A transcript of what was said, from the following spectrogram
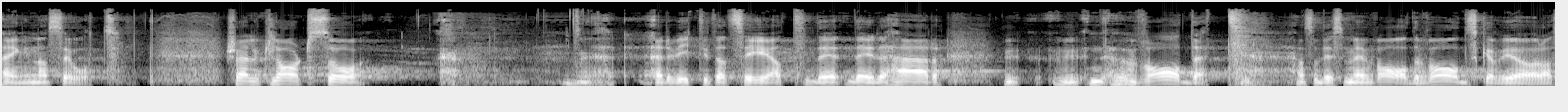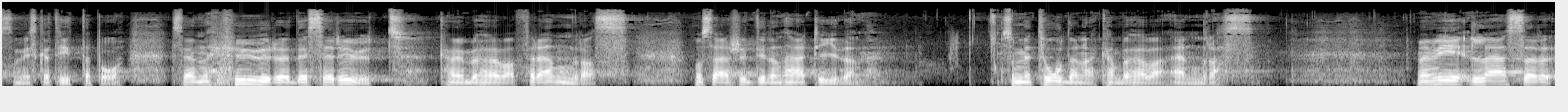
ägna sig åt. Självklart så är det viktigt att se att det, det är det här vadet, alltså det som är vad, vad ska vi göra som vi ska titta på. Sen hur det ser ut kan ju behöva förändras och särskilt i den här tiden. Så metoderna kan behöva ändras. Men vi läser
